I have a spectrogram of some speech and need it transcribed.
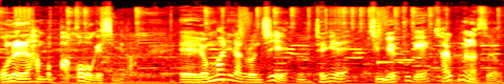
오늘은 한번 바꿔보겠습니다. 예, 연말이라 그런지 되게 지금 예쁘게 잘 꾸며놨어요.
